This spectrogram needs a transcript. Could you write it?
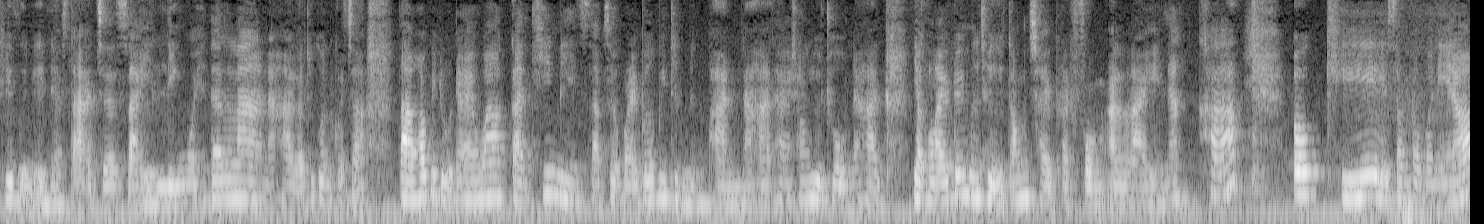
คลิปอื่นๆเดี๋ยวสตาอาจจะใส่ลิงก์ไว้ด้านล่างนะคะ แล้วทุกคนก็จะตามเข้าไปดูได้ว่าการที่มี subscriber ไม่ถึง 1,000 นะคะ ทางช่อง YouTube นะคะ อยากไลฟ์ด้วยมือถือต้องใช้แพลตฟอร์มอะไรนะคะ โอเคสำหรับวันนี้เนาะ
